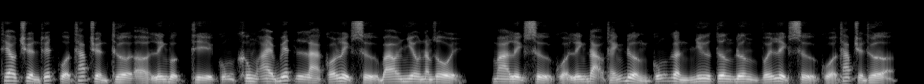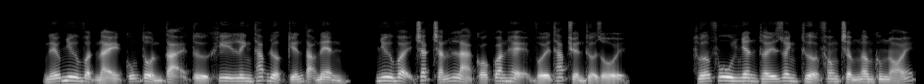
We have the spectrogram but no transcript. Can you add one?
Theo truyền thuyết của tháp truyền thừa ở linh vực thì cũng không ai biết là có lịch sử bao nhiêu năm rồi, mà lịch sử của linh đạo thánh đường cũng gần như tương đương với lịch sử của tháp truyền thừa. Nếu như vật này cũng tồn tại từ khi linh tháp được kiến tạo nên, như vậy chắc chắn là có quan hệ với tháp truyền thừa rồi. Hứa phu nhân thấy doanh thừa phong trầm ngâm không nói,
